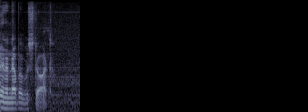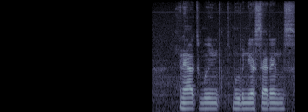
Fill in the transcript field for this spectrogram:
and another restart. And now it's moving, moving your settings.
